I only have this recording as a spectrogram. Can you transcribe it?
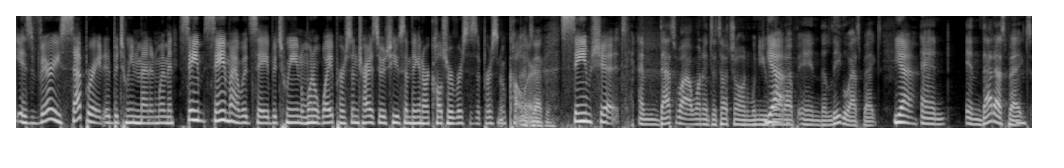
is very separated between men and women. Same same I would say between when a white person tries to achieve something in our culture versus a person of color. Exactly. Same shit. and that's why I wanted to touch on when you Yeah. brought up in the legal aspect. Yeah. And in that aspect,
